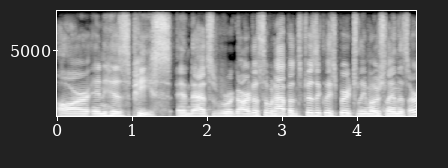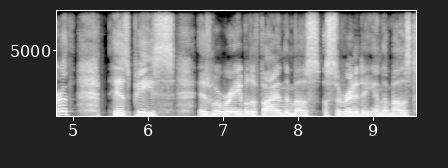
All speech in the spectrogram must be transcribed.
are in His peace. And that's regardless of what happens physically, spiritually, emotionally on this earth, His peace is where we're able to find the most serenity and the most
